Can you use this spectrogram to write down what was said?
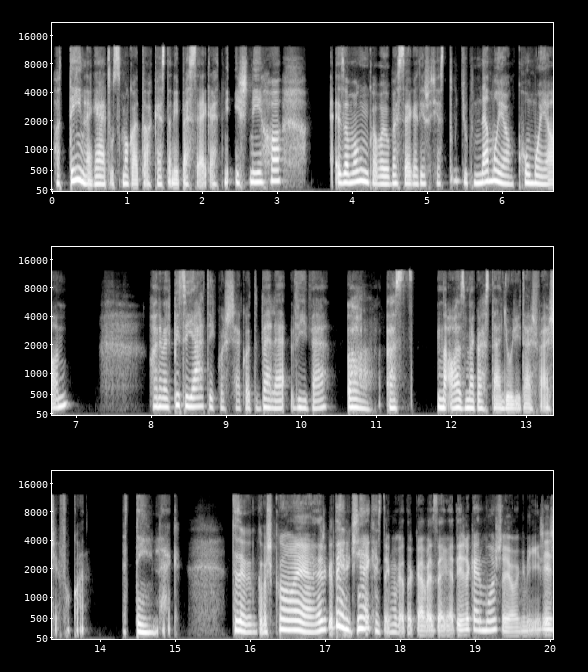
Ha tényleg el tudsz magaddal kezdeni beszélgetni, és néha ez a magunkkal való beszélgetés, hogy ezt tudjuk nem olyan komolyan, hanem egy pici játékosságot belevíve, oh, az, na az meg aztán gyógyítás felső fokon. De tényleg. Tudod, akkor most komolyan, és akkor tényleg elkezdtek magatokkal beszélgetni, és akár mosolyogni is, és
